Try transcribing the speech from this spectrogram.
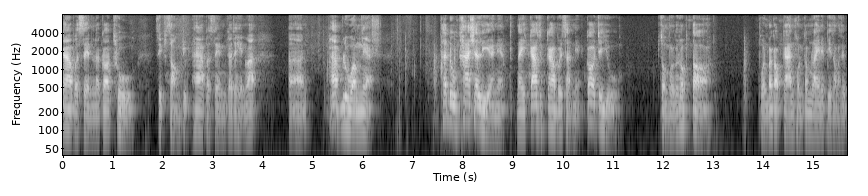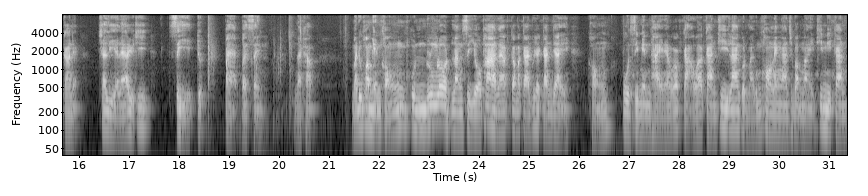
10.9%แล้วก็ True 12.5%ก็จะเห็นว่าภาพรวมเนี่ย ถ้าดูค่าเฉลี่ยเนี่ย ใน 99 บริษัทเนี่ย ก็จะอยู่ส่งผลกระทบต่อผลประกอบการผลกำไรในปี 2019 เนี่ย เฉลี่ยแล้วอยู่ที่ 4.8%นะครับ มาดูความเห็นของคุณรุ่งโรจน์ลังสีโยภาสนะครับ กรรมการผู้จัดการใหญ่ของปูนซีเมนไทยนะครับก็กล่าวว่าการที่ร่างกฎหมายคุ้มครองแรงงานฉบับใหม่ที่มีการ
